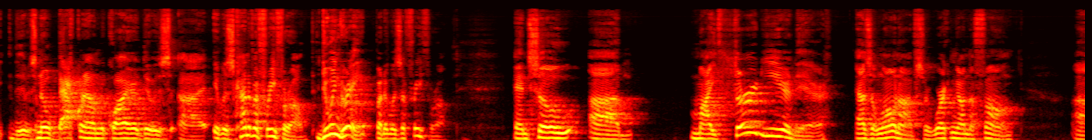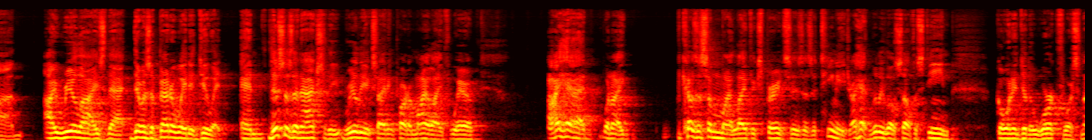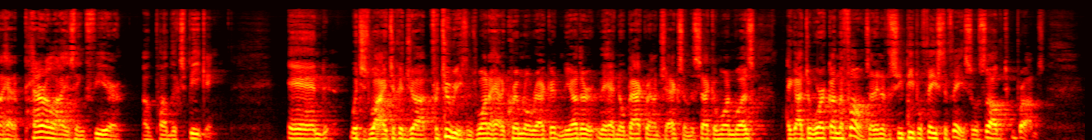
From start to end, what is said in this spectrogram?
There was no background required. There was. Uh, it was kind of a free for all. Doing great, but it was a free for all. And so, um, my third year there as a loan officer, working on the phone, um, I realized that there was a better way to do it. And this is an actually really exciting part of my life where I had, when I, because of some of my life experiences as a teenager, I had really low self esteem going into the workforce and I had a paralyzing fear of public speaking. And which is why I took a job for two reasons. One, I had a criminal record and the other, they had no background checks. And the second one was I got to work on the phones. I didn't have to see people face to face. So it solved two problems.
